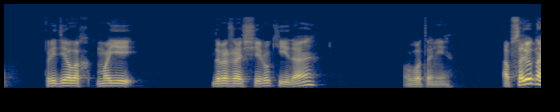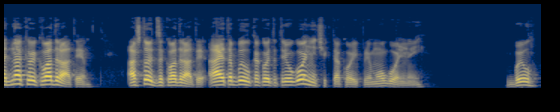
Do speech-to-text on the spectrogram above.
в пределах моей дрожащей руки, да? Вот они. Абсолютно одинаковые квадраты. А что это за квадраты? А это был какой-то треугольничек такой, прямоугольный. Был.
